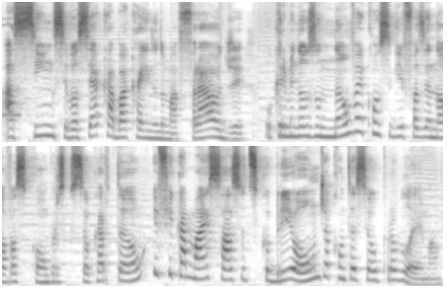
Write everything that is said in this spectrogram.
Assim, se você acabar caindo numa fraude, o criminoso não vai conseguir fazer novas compras com seu cartão e fica mais fácil descobrir onde aconteceu o problema.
